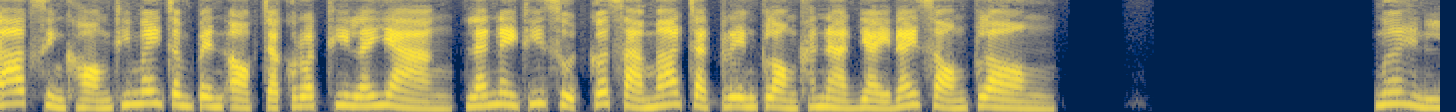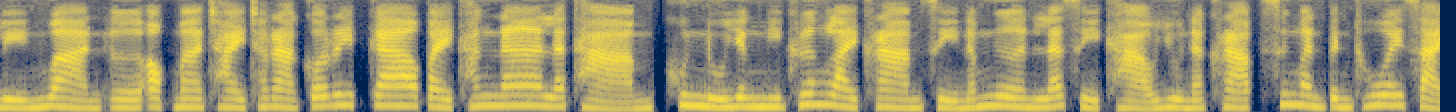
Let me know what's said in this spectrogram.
ลากสิ่งของที่ไม่จำเป็นออกจากรถทีละอย่าง และในที่สุดก็สามารถจัดเรียงกล่องขนาดใหญ่ได้สองกล่อง เมื่อเห็นหลินหวานเออออกมาชายชราก็รีบก้าวไปข้างหน้าและถาม คุณหนูยังมีเครื่องลายครามสีน้ำเงินและสีขาวอยู่นะครับ ซึ่งมันเป็นถ้วยใส่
